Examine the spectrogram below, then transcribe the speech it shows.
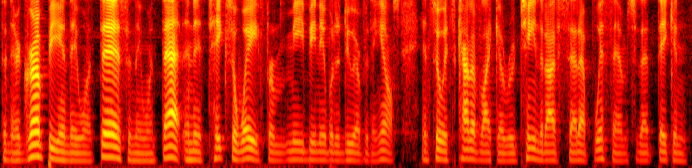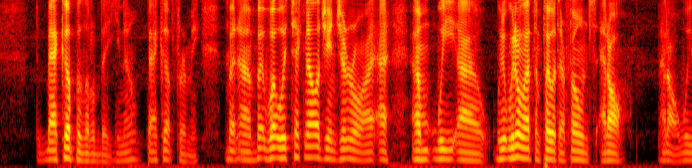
then they're grumpy and they want this and they want that and it takes away from me being able to do everything else. And so it's kind of like a routine that I've set up with them so that they can back up a little bit, you know, back up from me. But um, but with technology in general, I, I um we uh we, we don't let them play with their phones at all at all. We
